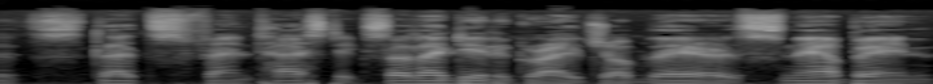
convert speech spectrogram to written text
it's that's fantastic. So they did a great job there. It's now been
